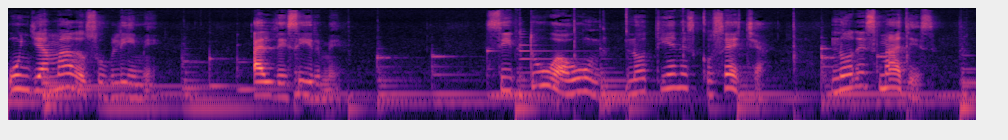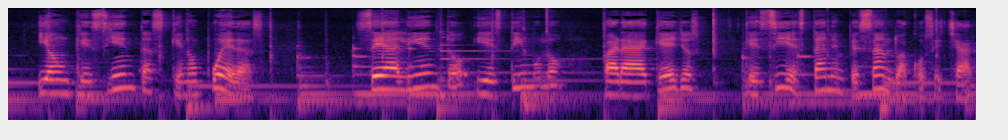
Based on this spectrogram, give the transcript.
un llamado sublime al decirme, si tú aún no tienes cosecha, no desmayes y aunque sientas que no puedas, sea aliento y estímulo para aquellos que sí están empezando a cosechar.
